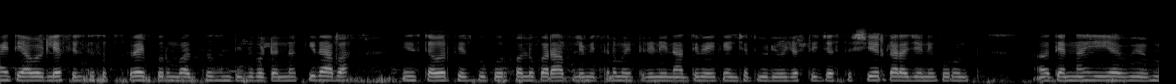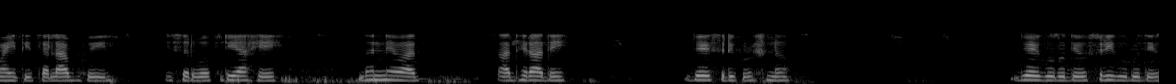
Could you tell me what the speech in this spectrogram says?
माहिती आवडली असेल तर सबस्क्राईब करून बाजूचं घंटीचं बटन नक्की दाबा. इन्स्टावर फेसबुकवर फॉलो करा आपले मित्रमैत्रिणी नातेवाईक यांच्यात व्हिडिओ जास्तीत जास्त शेअर करा जेणेकरून त्यांनाही या माहितीचा लाभ होईल. ही सर्व फ्री आहे. धन्यवाद. राधे राधे. जय श्रीकृष्ण. जय गुरुदेव. श्री गुरुदेव.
